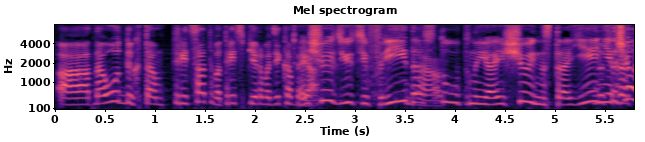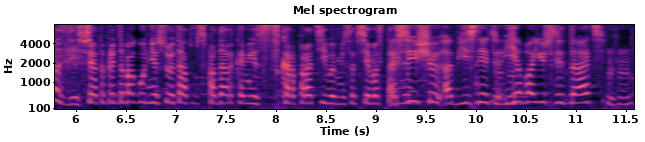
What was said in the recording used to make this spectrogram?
а, на отдых там 30-31 декабря. А еще и duty-free да. доступный, а еще и настроение. Но сначала здесь есть вся эта предновогодняя суета с подарками, с корпоративами, со всем остальным. А все еще объяснять, угу. я боюсь летать, угу.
